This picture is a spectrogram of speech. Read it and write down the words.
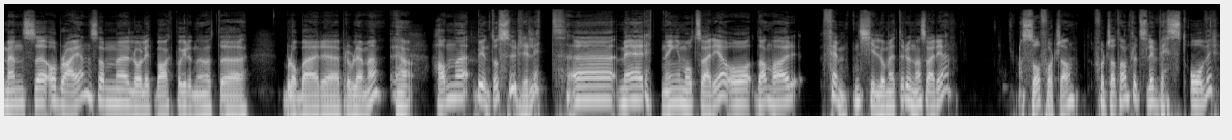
mens O'Brien, som lå litt bak pga. dette blåbærproblemet, han eh, begynte å surre litt eh, med retning mot Sverige, og da han var 15 km unna Sverige, så fortsatte han, fortsatte han plutselig vestover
